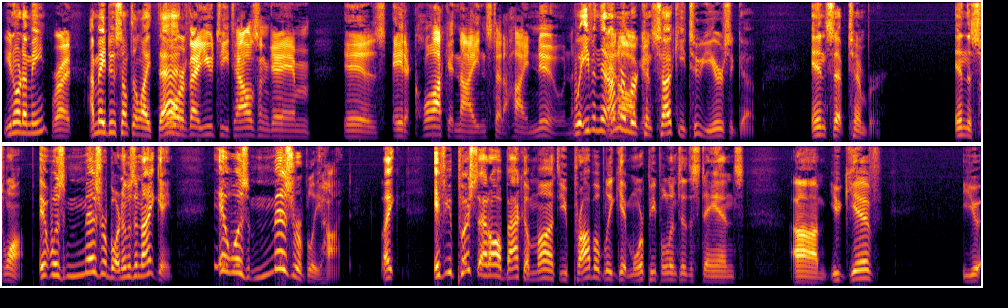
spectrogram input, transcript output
You know what I mean? Right. I may do something like that. Or if that UT Towson game is eight o'clock at night instead of high noon. Well, even then, I remember August. Kentucky two years ago in September in the swamp. It was miserable, and it was a night game. It was miserably hot. Like, if you push that all back a month, you probably get more people into the stands. Um, you give you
